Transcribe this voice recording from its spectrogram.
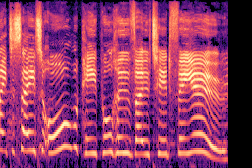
like to say to all the people who voted for you?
